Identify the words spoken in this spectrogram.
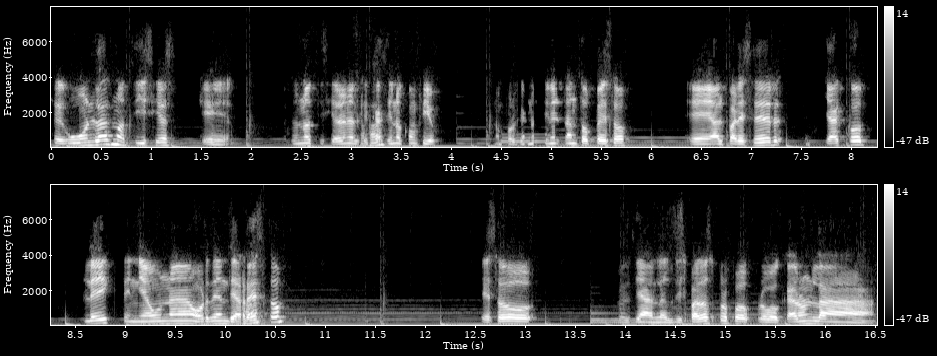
según las noticias, que es un noticiero en el que casi no confío, porque no tiene tanto peso, eh, al parecer Jacob Blake tenía una orden de arresto. Eso, pues ya, los disparos provocaron la,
